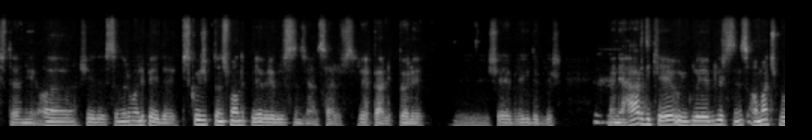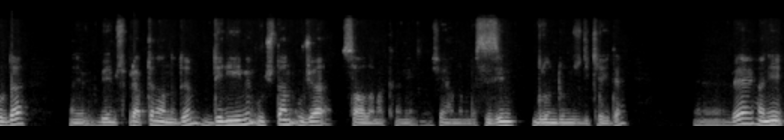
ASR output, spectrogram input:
İşte hani şeyde sanırım Alipay'de psikolojik danışmanlık bile verebilirsiniz yani servis, rehberlik böyle şeye bile gidebilir. Yani her dikeye uygulayabilirsiniz. Amaç burada hani benim Süper anladığım deneyimi uçtan uca sağlamak hani şey anlamında sizin bulunduğunuz dikeyde ee, ve hani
